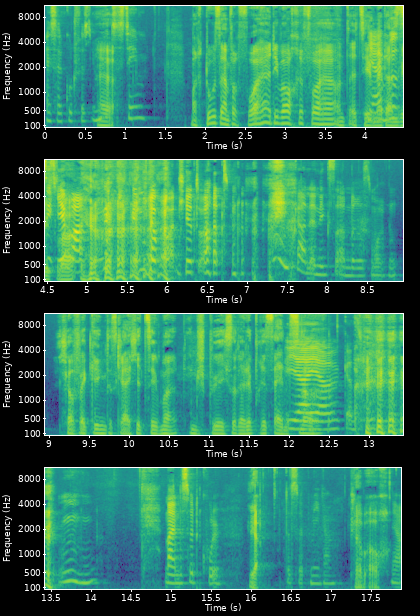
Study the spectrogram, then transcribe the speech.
Ist halt gut fürs Immunsystem. Mach du es einfach vorher, die Woche vorher und erzähl mir dann, wie ich es ja war. machen. Ich bin ja vor dir dort. Ich kann ja nichts anderes machen. Ich hoffe, er ging das gleiche Zimmer. Dann spüre ich so deine Präsenz Ja, noch. ja, ganz bestimmt. mhm. Nein, das wird cool. Ja, Das wird mega. glaube auch. Ja.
